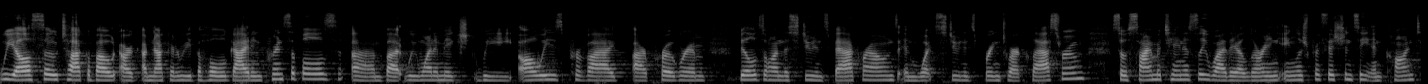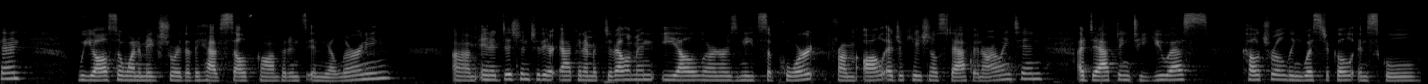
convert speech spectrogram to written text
We also talk about our, I'm not going to read the whole guiding principles, um, but we want to make, we always provide, our program builds on the students' backgrounds and what students bring to our classroom. So simultaneously, while they are learning English proficiency and content, we also want to make sure that they have self-confidence in their learning. Um, In addition to their academic development, EL learners need support from all educational staff in Arlington, adapting to U.S. cultural, linguistical, and school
